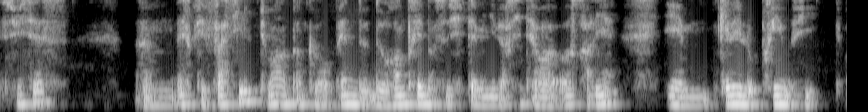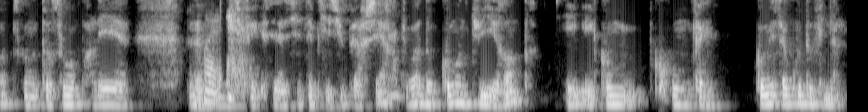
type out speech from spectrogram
Suissesse, euh, est-ce que c'est facile, tu vois, en tant qu'Européenne, de, de, rentrer dans ce système universitaire euh, australien? Et euh, quel est le prix aussi tu vois, Parce qu'on entend souvent parler du fait que c'est un système qui est super cher, tu vois? Donc comment tu y rentres? Et, et com, enfin, combien ça coûte au final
